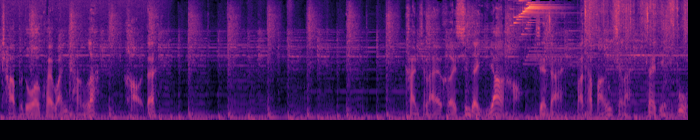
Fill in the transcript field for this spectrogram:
差不多快完成了。好的，看起来和新的一样好。现在把它绑起来，在顶部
